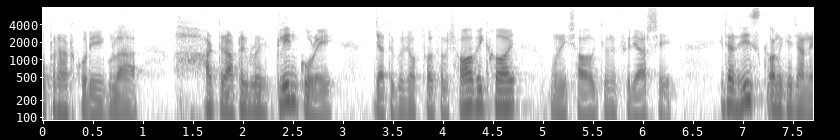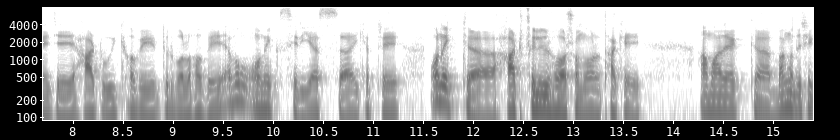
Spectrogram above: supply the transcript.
ওপেন হার্ট করে এগুলা হার্টের আর্টারগুলোকে ক্লিন করে যাতে করে রক্ত চলাচল স্বাভাবিক হয়, উনি স্বাভাবিক জীবনে ফিরে আসে। এটা রিস্ক অনেকে জানে যে হার্ট উইক হবে, দুর্বল হবে এবং অনেক সিরিয়াস এই ক্ষেত্রে অনেক হার্ট ফেলিউর হওয়ার সম্ভাবনা থাকে। আমার এক বাংলাদেশি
